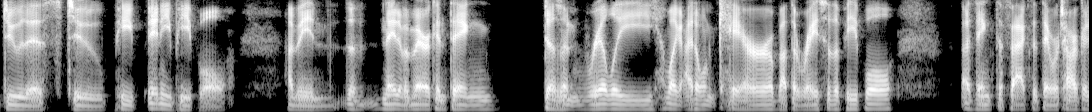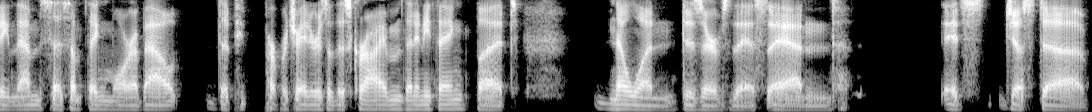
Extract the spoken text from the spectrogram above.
do this to pe- any people. I mean, the Native American thing doesn't really like I don't care about the race of the people. I think the fact that they were targeting them says something more about the p- perpetrators of this crime than anything, but no one deserves this and it's just a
